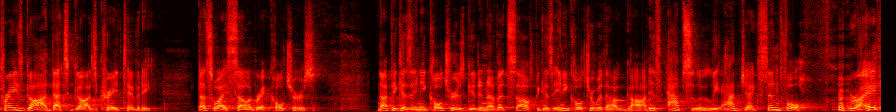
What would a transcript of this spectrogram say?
praise God, that's God's creativity. That's why I celebrate cultures. Not because any culture is good in of itself, because any culture without God is absolutely abject sinful. right?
